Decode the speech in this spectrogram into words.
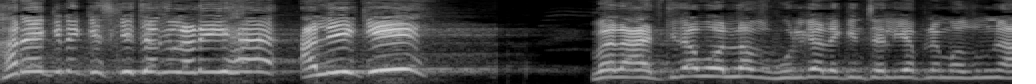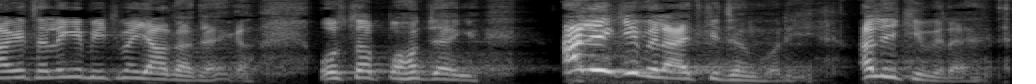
हर एक ने किसकी जंग लड़ी है? अली की? वलायत की वो लफ्ज भूल गया, लेकिन चलिए अपने मजूम में आगे चलेंगे, बीच में याद आ जाएगा। उस तरफ़ पहुँच जाएँगे। अली की विलायत की जंग हो रही है, अली की विलायत।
